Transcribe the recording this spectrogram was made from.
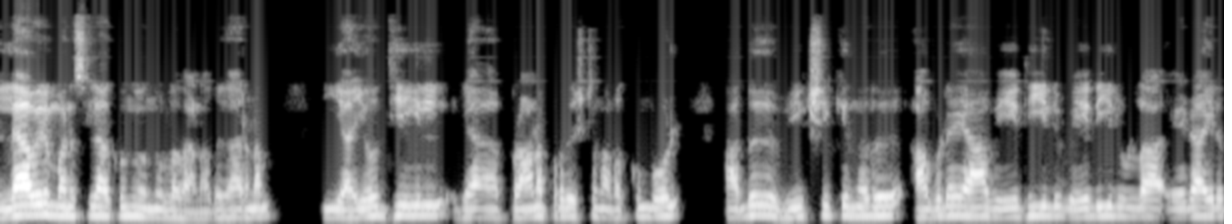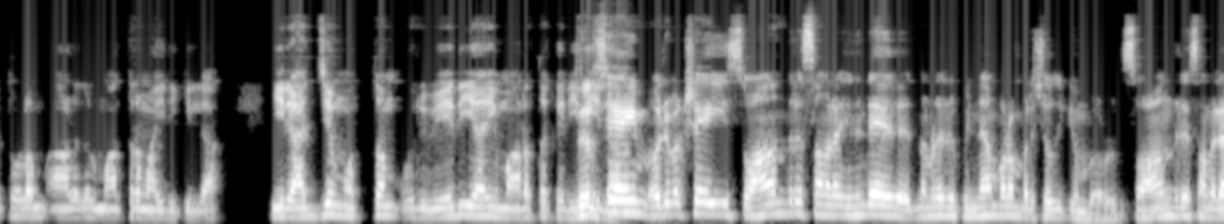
എല്ലാവരും മനസ്സിലാക്കുന്നു എന്നുള്ളതാണ്. അത് കാരണം ഈ അയോധ്യയിൽ പ്രാണപ്രതിഷ്ഠ നടക്കുമ്പോൾ അത് വീക്ഷിക്കുന്നത് അവിടെ ആ വേദിയിൽ വേദിയിലുള്ള ഏഴായിരത്തോളം ആളുകൾ മാത്രമായിരിക്കില്ല. ഈ രാജ്യം മൊത്തം ഒരു വേദിയായി മാറത്തക്ക രീതിയിൽ തീർച്ചയായും ഒരുപക്ഷെ ഈ സ്വാതന്ത്ര്യ സമരം ഇതിന്റെ നമ്മളൊരു പിന്നാമ്പുറം പരിശോധിക്കുമ്പോൾ സ്വാതന്ത്ര്യ സമര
